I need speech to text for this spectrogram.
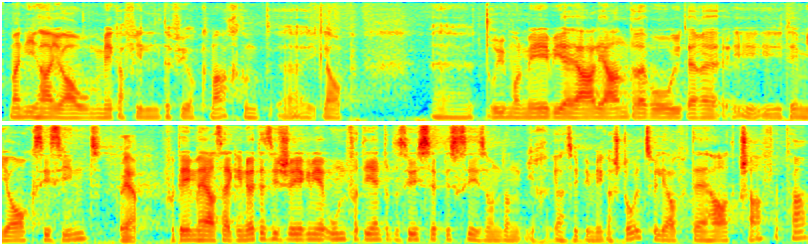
Ich meine, ich habe ja auch mega viel dafür gemacht und äh, ich glaube, äh, dreimal mehr wie alle anderen, die in, der, in, in dem Jahr waren. Ja. Von dem her sage ich nicht, es ist irgendwie unverdient oder sonst etwas gewesen, sondern ich, also ich bin mega stolz, weil ich auch für den hart geschafft habe.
